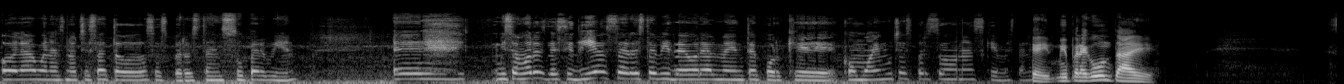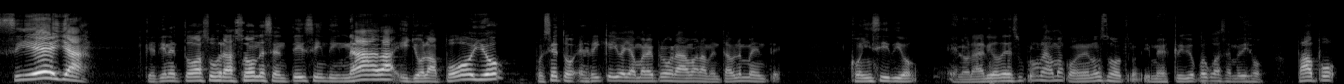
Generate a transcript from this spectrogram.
Hola, buenas noches a todos. Espero estén súper bien. Eh, mis amores, decidí hacer este video realmente porque como hay muchas personas que me están... Ok, mi pregunta es, si ella, que tiene todas sus razones de sentirse indignada y yo la apoyo, por cierto, Enrique iba a llamar al programa, lamentablemente, coincidió el horario de su programa con el de nosotros y me escribió por WhatsApp, me dijo, Papo,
